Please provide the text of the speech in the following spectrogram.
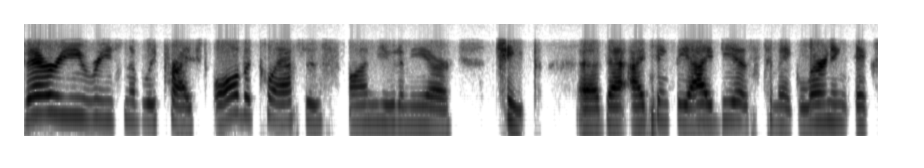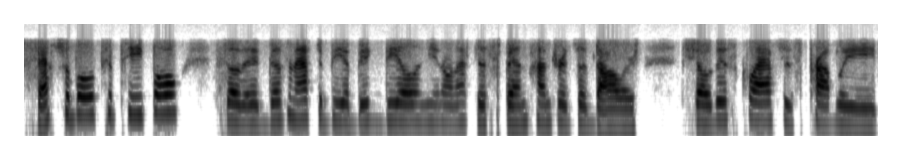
very reasonably priced. All the classes on Udemy are cheap. Uh, that I think the idea is to make learning accessible to people so that it doesn't have to be a big deal and you don't have to spend hundreds of dollars. So this class is probably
